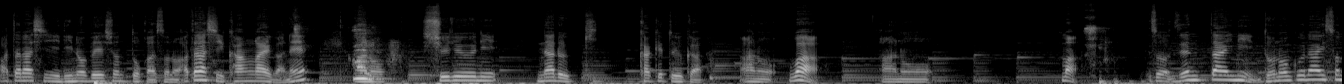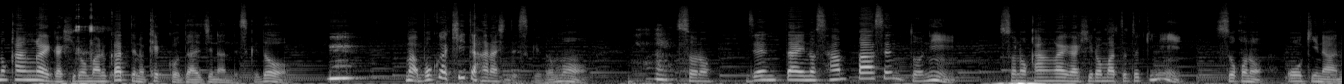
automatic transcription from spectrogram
新しいリノベーションとかその新しい考えがね、はい、あの主流になるきっかけというかあのはあのまあその全体にどのぐらいその考えが広まるかっていうのは結構大事なんですけど、まあ僕が聞いた話ですけども、その全体の3%にその考えが広まった時にそこの大きな流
